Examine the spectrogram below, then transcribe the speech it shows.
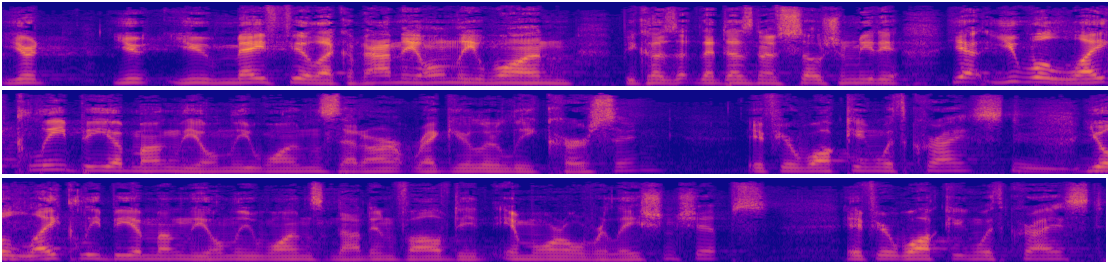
you're you you may feel like I'm the only one because that doesn't have social media. Yeah, you will likely be among the only ones that aren't regularly cursing if you're walking with Christ. Mm-hmm. You'll likely be among the only ones not involved in immoral relationships if you're walking with Christ.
